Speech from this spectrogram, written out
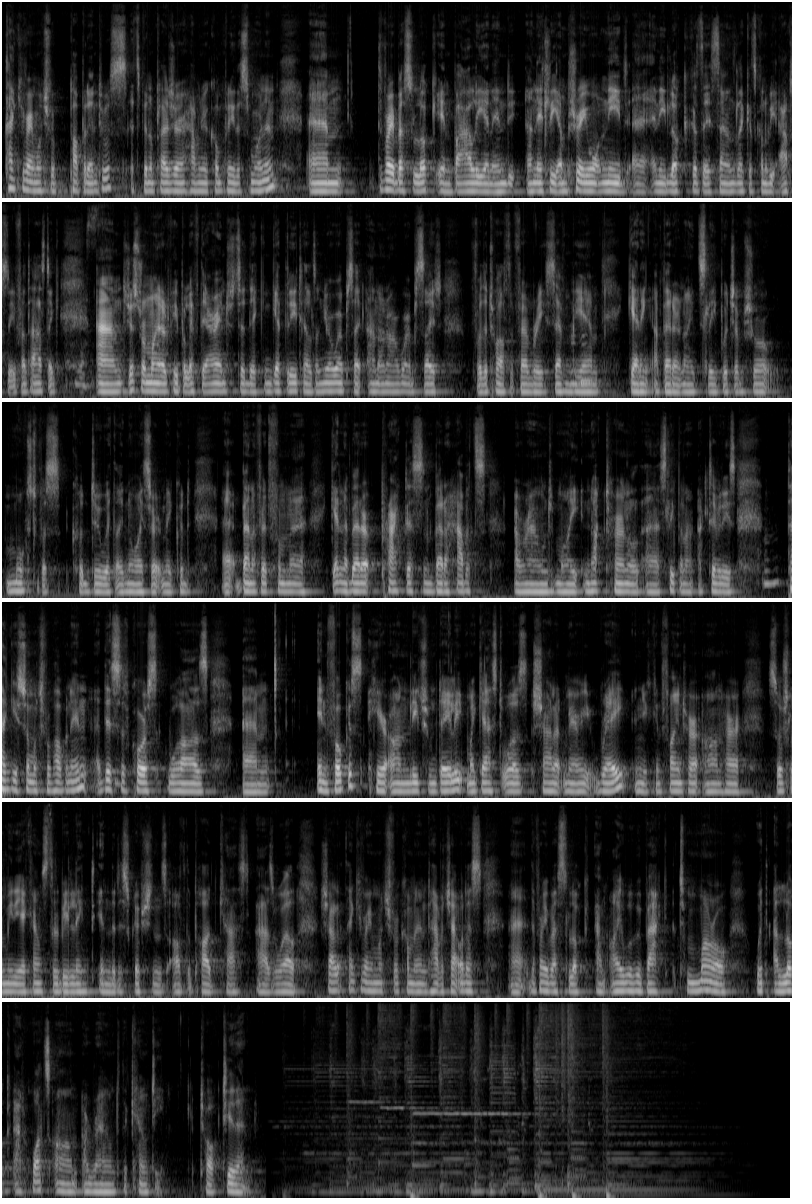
thank you very much for popping into us. It's been a pleasure having your company this morning. Um, the very best of luck in Bali and Indi- and Italy. I'm sure you won't need uh, any luck because it sounds like it's going to be absolutely fantastic. Yes. And just a reminder to people if they are interested, they can get the details on your website and on our website for the 12th of February, 7 p.m. Getting a better night's sleep, which I'm sure most of us could do with. I know I certainly could uh, benefit from uh, getting a better practice and better habits around my nocturnal uh, sleeping activities. Thank you so much for popping in. Uh, This, of course, was um, in focus here on Leitrim Daily. My guest was Charlotte Mary Ray, and you can find her on her social media accounts. They'll be linked in the descriptions of the podcast as well. Charlotte, thank you very much for coming in to have a chat with us. Uh, the very best luck, and I will be back tomorrow with a look at what's on around the county. Talk to you then.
